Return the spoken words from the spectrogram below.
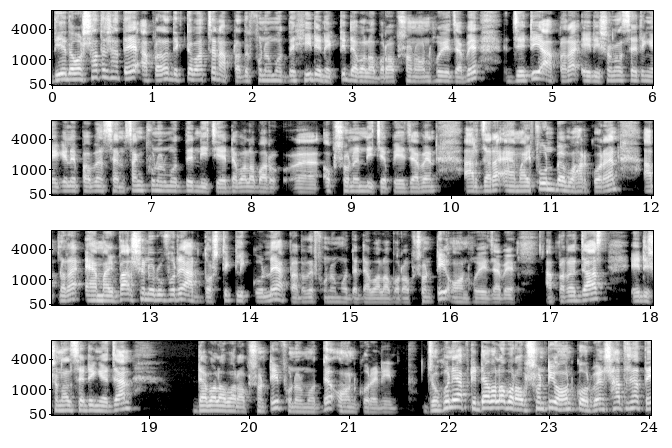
দিয়ে দেওয়ার সাথে সাথে আপনারা দেখতে পাচ্ছেন আপনাদের ফোনের মধ্যে হিডেন একটি ডেভেলপার অপশন অন হয়ে যাবে, যেটি আপনারা এডিশনাল সেটিংয়ে গেলে পাবেন। স্যামসাং ফোনের মধ্যে নিচে ডেভেলপার অপশনের নিচে পেয়ে যাবেন। আর যারা এমআই ফোন ব্যবহার করেন, আপনারা এমআই ভার্সনের উপরে আট, দশটি ক্লিক করলে আপনাদের ফোনের মধ্যে ডেভেলপার অপশনটি অন হয়ে যাবে। আপনারা জাস্ট এডিশনাল সেটিংয়ে যান ডেভেলপার অপশনটি ফোনের মধ্যে অন করে নিন। যখনই আপনি ডেভেলপার অপশনটি অন করবেন, সাথে সাথে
